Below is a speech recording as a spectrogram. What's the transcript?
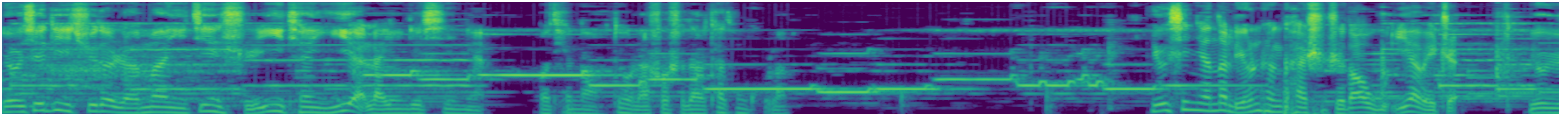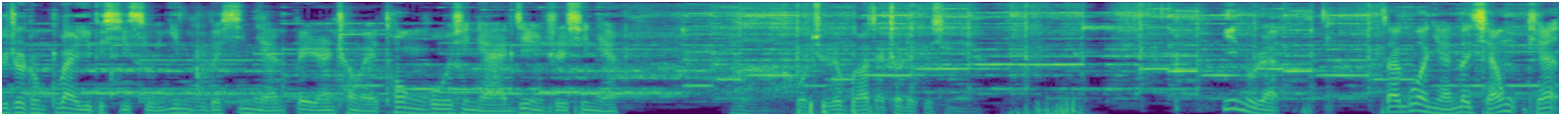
有些地区的人们以禁食一天一夜来迎接新年。我天哪，对我来说实在是太痛苦了。由新年的凌晨开始，直到午夜为止。由于这种怪异的习俗，印度的新年被人称为“痛哭新年”“进食新年”。啊，我绝对不要在这里过新年。印度人在过年的前五天，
